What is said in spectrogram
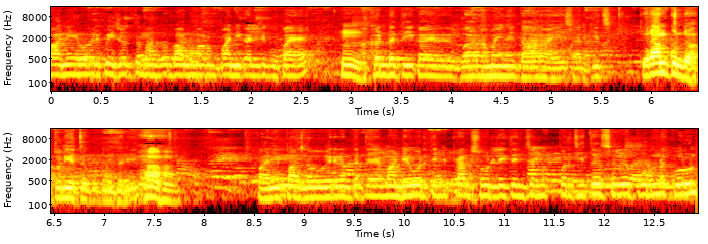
पाणी वगैरे प्यायचं होतं मागं बांध मारून पाणी काढलेली गुफा आहे. अखंड ती काय बारा महिने धार आहे सारखीच. ते रामकुंड. आतून येतं कुठून तरी हां हां. पाणी पाजलं वगैरे नंतर त्या मांडीवर त्यांनी प्राण सोडले त्यांचं मग परत इथं सगळं पूर्ण करून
